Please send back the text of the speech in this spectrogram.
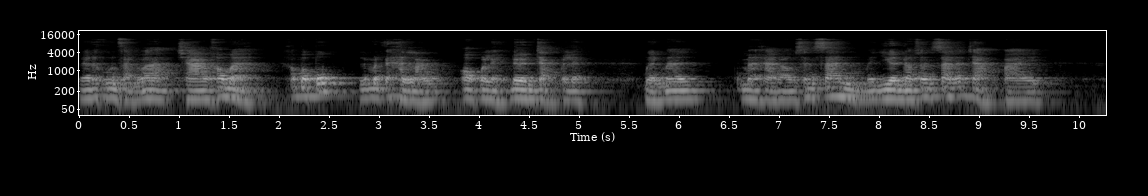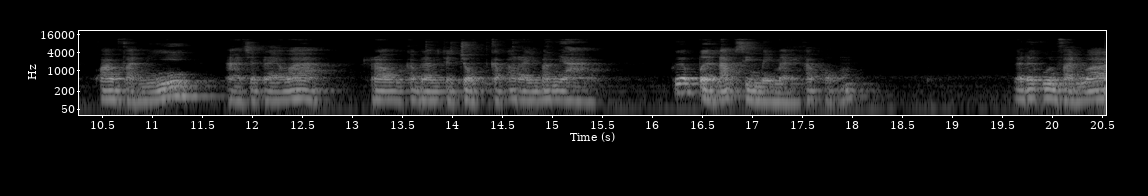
แล้วถ้าคุณฝันว่าช้างเข้ามา เข้ามาปุ๊บ แล้วมันก็หันหลังออกไปเลย เดินจากไปเลย เหมือนมา มาหาเราสั้นๆ มาเยือนเราสั้นๆ แล้วจากไป ความฝันนี้อาจจะแปลว่า เรากำลังจะจบกับอะไรบางอย่าง เพื่อเปิดรับสิ่งใหม่ ๆ ครับผม และถ้าคุณฝันว่า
